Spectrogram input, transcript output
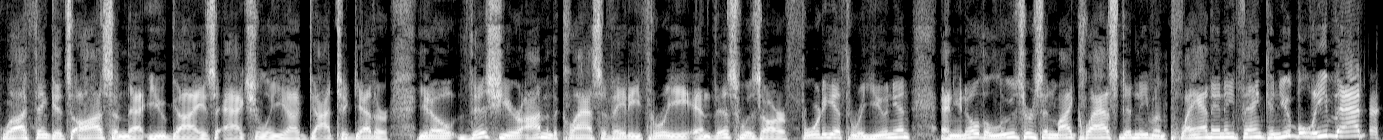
Well, I think it's awesome that you guys actually uh, got together. You know, this year I'm in the class of 83, and this was our 40th reunion. And you know, the losers in my class didn't even plan anything. Can you believe that?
